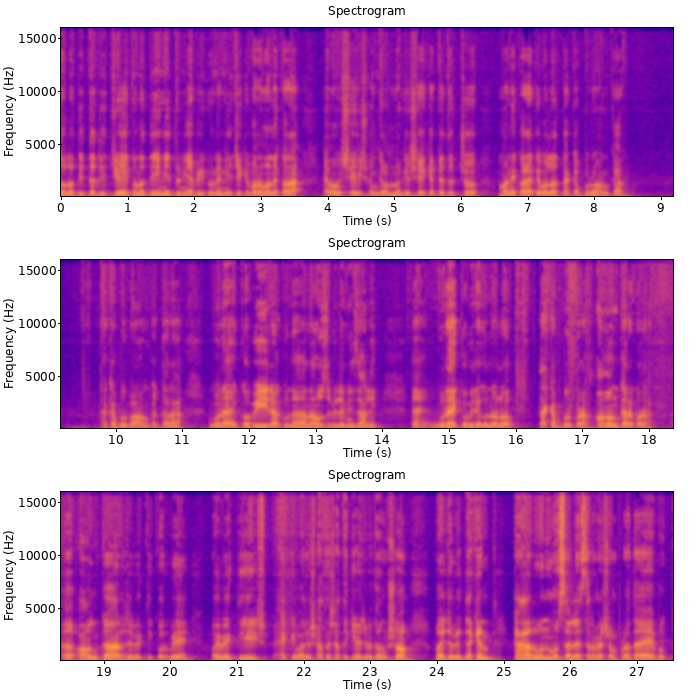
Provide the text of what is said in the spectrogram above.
দৌলত ইত্যাদি যে কোনো দিনই দুনিয়া বিগুণে নিজেকে বড় মনে করা এবং সেই সঙ্গে অন্যকে সে ক্ষেত্রে তুচ্ছ মনে করাকে বলা তাকাব্বুর অহংকার। তাকাব্বুর বা অহংকার দ্বারা গুনায় কবিরা গুনা নাউজবিল্লা মিজালিক হ্যাঁ গুনায় কবিরা গুণ হলো তাকাব্বুর করা অহংকার করা। হ্যাঁ, অহংকার যে ব্যক্তি করবে ওই ব্যক্তি একেবারে সাথে সাথে কী হয়ে যাবে? ধ্বংস হয়ে যাবে। দেখেন, কারুন মুসা আলাহিসাল্লামের সম্প্রদায়ে ভুক্ত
